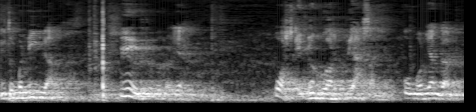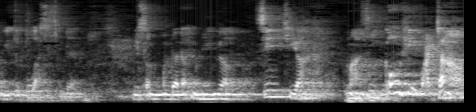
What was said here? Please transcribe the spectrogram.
itu meninggal. Hmm, ya. Wah, saya bilang luar biasa ya. Umurnya nggak begitu tua sih sebenarnya. Bisa mendadak meninggal. Cynthia masih gonghi pacar,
